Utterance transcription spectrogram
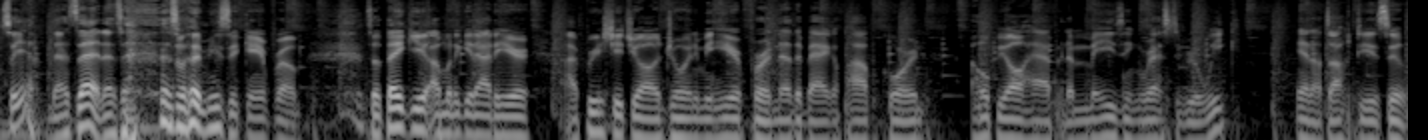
So yeah, that's that. That's that's where the music came from. So thank you. I'm gonna get out of here. I appreciate you all joining me here for another bag of popcorn. I hope you all have an amazing rest of your week, and I'll talk to you soon.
